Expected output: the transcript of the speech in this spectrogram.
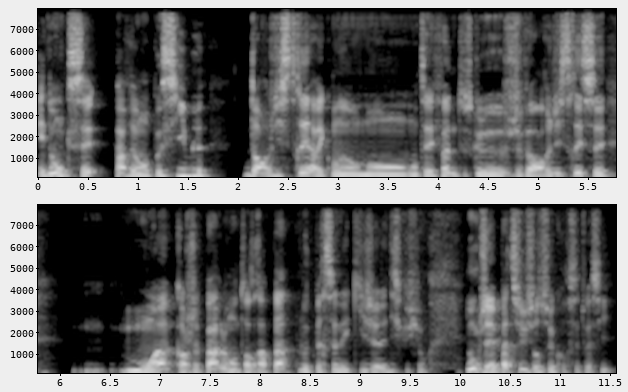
Et donc, c'est pas vraiment possible d'enregistrer avec mon, mon, téléphone. Tout ce que je veux enregistrer, c'est moi, quand je parle, on n'entendra pas l'autre personne avec qui j'ai la discussion. Donc j'avais pas de solution de secours cette fois-ci.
